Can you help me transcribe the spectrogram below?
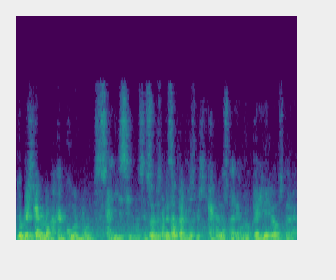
Y un mexicano no va a Cancún, ¿no? Es carísimo. O eso no es pensado para los mexicanos, para europeos, para.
